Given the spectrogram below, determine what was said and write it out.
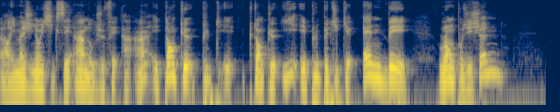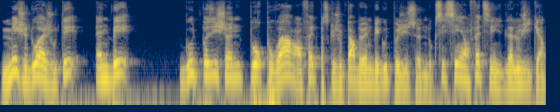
Alors imaginons ici que c'est 1, donc je fais A1. Et tant que, tant que i est plus petit que NB wrong position, mais je dois ajouter NB good position pour pouvoir en fait parce que je pars de NB good position. Donc c'est en fait c'est de la logique hein.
